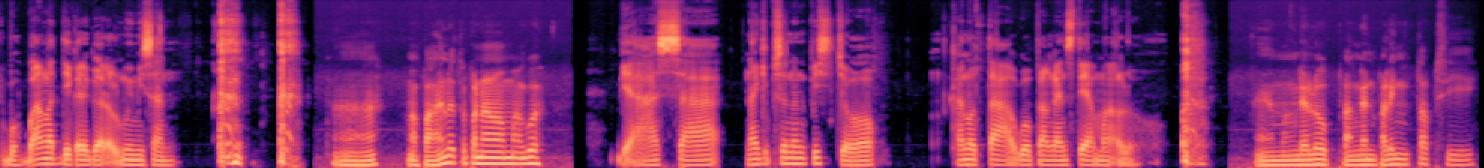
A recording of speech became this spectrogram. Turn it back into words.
Heboh banget dia gara-gara lu mimisan. Ah, ngapain lu telepon sama gua? Biasa, nagih pesanan piscok. Kan lo tau gue pelanggan setia sama lu. Emang dah lu pelanggan paling top sih.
